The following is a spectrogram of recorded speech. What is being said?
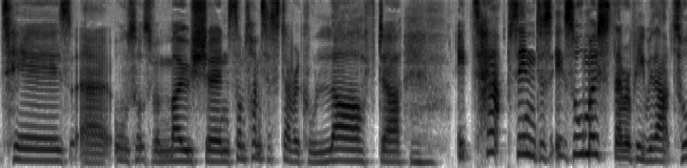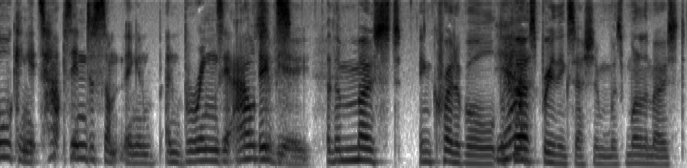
tears, uh, all sorts of emotion, sometimes hysterical laughter. It taps into, it's almost therapy without talking. It taps into something and, and brings it out it's of you. the most incredible. The Yeah. first breathing session was one of the most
